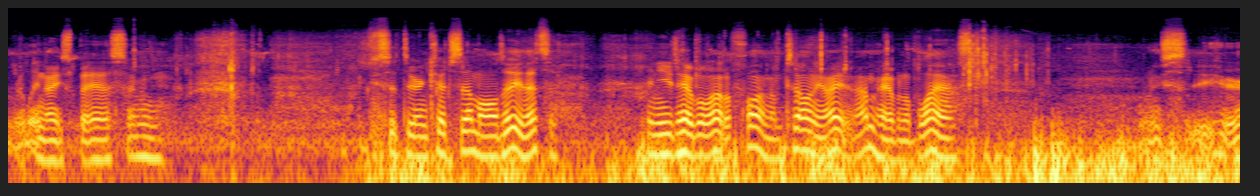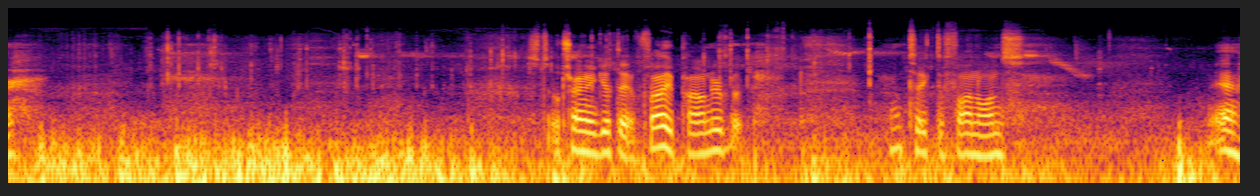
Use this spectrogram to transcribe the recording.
really nice bass. I mean, sit there and catch them all day. That's a, and you'd have a lot of fun. I'm telling you, I, I'm having a blast. Let me see here. Still trying to get that five pounder, but I'll take the fun ones. Yeah,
